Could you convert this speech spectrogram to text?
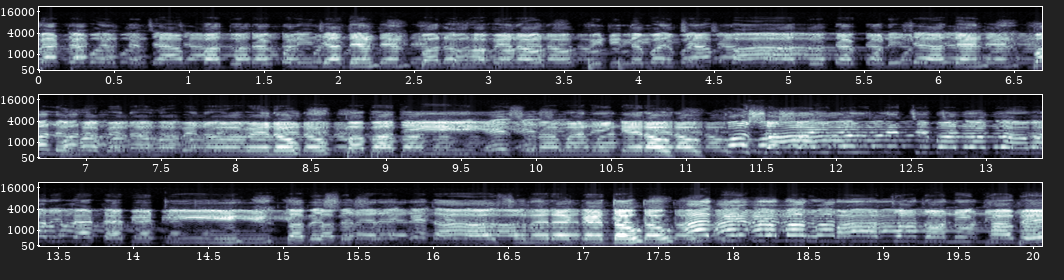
বেটা বলতেছে আব্বা দুটা কলিজা দেন, বলে হবে না। পিটিতে বলছে, আব্বা, দুটা কলিজা দেন। বলে হবে না হবে না হবে না বাবা দি এ সোনা মানিকেরাও কসাই বলতেছে বলো গো আমার বেটা বিটি। তবে শুনে রেখে দাও শুনে রেখে দাও আগে আমার মা জননী খাবে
